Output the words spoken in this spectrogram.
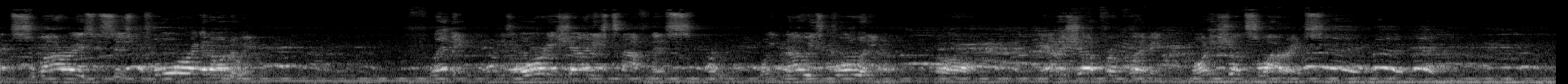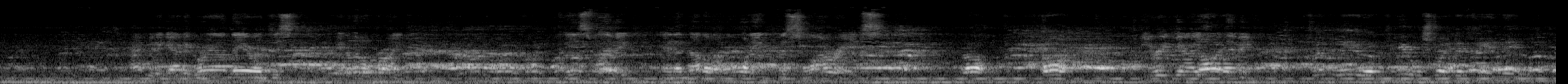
And Suarez is just pouring it onto him. Fleming, he's already shown his toughness. We know his quality. Shot Suarez. Happy to go to ground there and just get a little break. Here's Fleming, and another warning for Suarez. Oh, oh, Here he goes, Fleming. Fleming beautiful straight left hand there. Left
